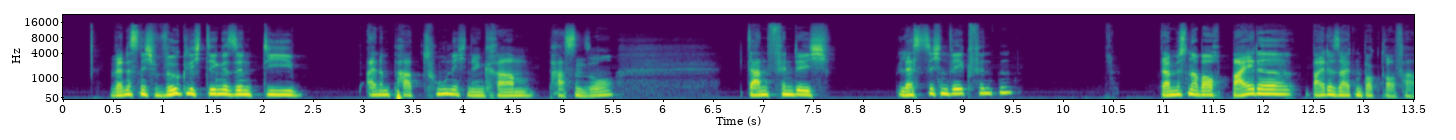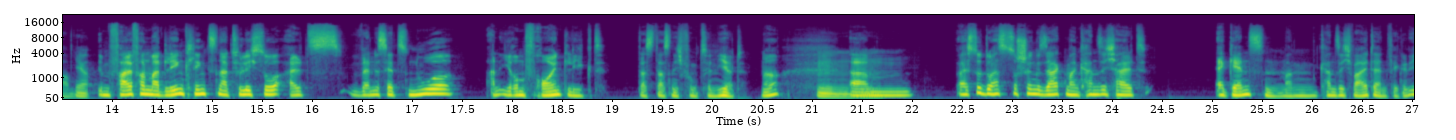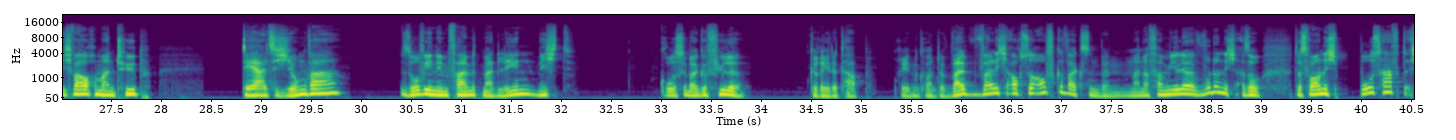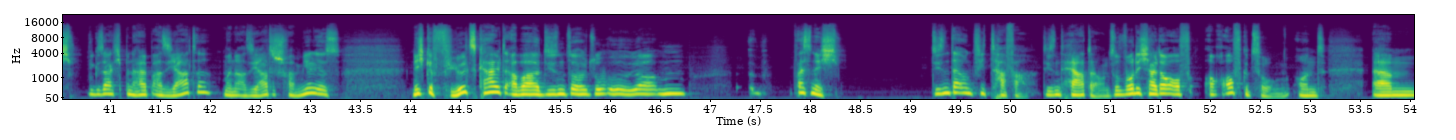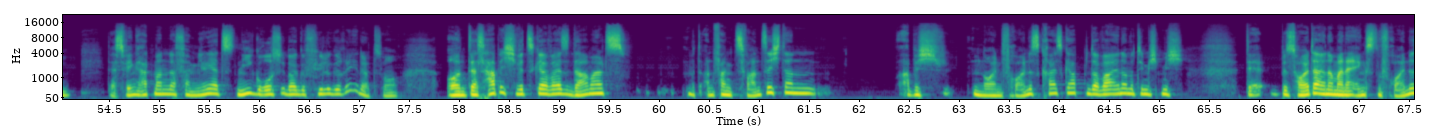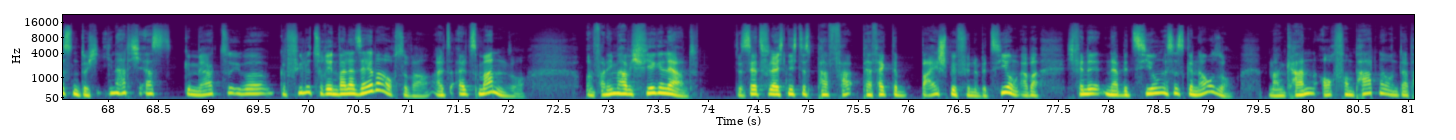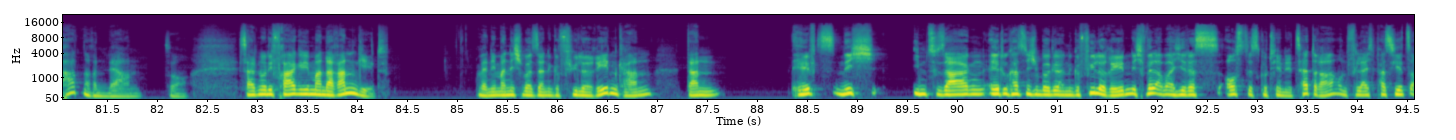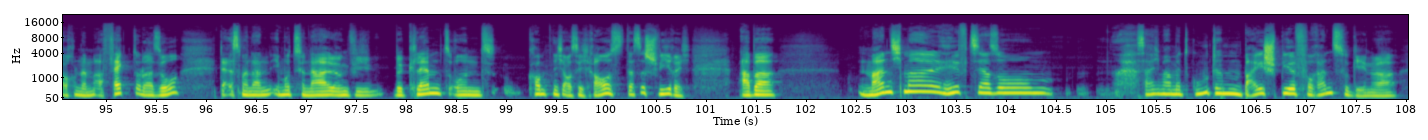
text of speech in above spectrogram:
wenn es nicht wirklich Dinge sind, die einem partout nicht in den Kram passen, so, dann finde ich, lässt sich ein Weg finden. Da müssen aber auch beide, beide Seiten Bock drauf haben. Ja. Im Fall von Madeleine klingt es natürlich so, als wenn es jetzt nur an ihrem Freund liegt, dass das nicht funktioniert. Ne? Mhm. Ähm, weißt du, du hast so schön gesagt, man kann sich halt ergänzen, man kann sich weiterentwickeln. Ich war auch immer ein Typ, der, als ich jung war, so wie in dem Fall mit Madeleine, nicht groß über Gefühle geredet habe reden konnte, weil, weil ich auch so aufgewachsen bin. In meiner Familie wurde nicht, also das war auch nicht boshaft. Ich, wie gesagt, ich bin halb Asiate. Meine asiatische Familie ist nicht gefühlskalt, aber die sind halt so, äh, ja, mh, hm, äh, weiß nicht. Die sind da irgendwie tougher, die sind härter. Und so wurde ich halt auch, auf, auch aufgezogen. Und ähm, deswegen hat man in der Familie jetzt nie groß über Gefühle geredet. So. Und das habe ich witzigerweise damals mit Anfang 20 dann habe ich einen neuen Freundeskreis gehabt und da war einer, mit dem ich mich, der bis heute einer meiner engsten Freunde ist und durch ihn hatte ich erst gemerkt, so über Gefühle zu reden, weil er selber auch so war, als, als Mann so. Und von ihm habe ich viel gelernt. Das ist jetzt vielleicht nicht das perfekte Beispiel für eine Beziehung, aber ich finde, in einer Beziehung ist es genauso. Man kann auch vom Partner und der Partnerin lernen. So. Ist halt nur die Frage, wie man da rangeht. Wenn jemand nicht über seine Gefühle reden kann, dann hilft es nicht, ihm zu sagen, ey, du kannst nicht über deine Gefühle reden, ich will aber hier das ausdiskutieren etc. Und vielleicht passiert es auch in einem Affekt oder so. Da ist man dann emotional irgendwie beklemmt und kommt nicht aus sich raus. Das ist schwierig. Aber manchmal hilft es ja so, sag ich mal, mit gutem Beispiel voranzugehen oder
